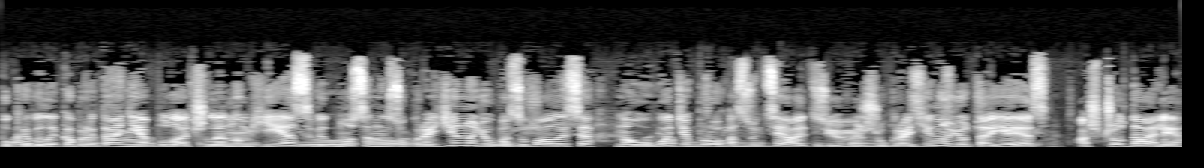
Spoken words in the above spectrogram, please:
Поки Велика Британія була членом ЄС, відносини з Україною базувалися на угоді про асоціацію між Україною та ЄС. А що далі?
